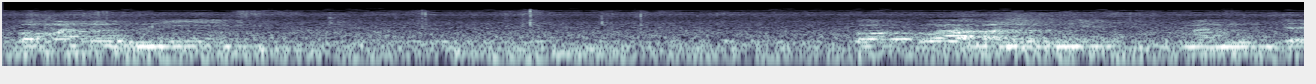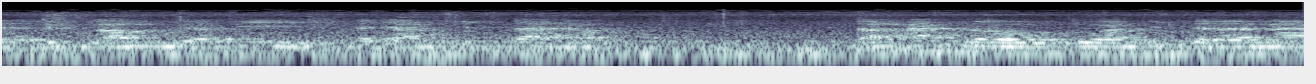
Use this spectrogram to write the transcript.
เพราะมนุษย์นี้ เพราะว่ามนุษย์นี้มันจะลึกล้ำเหลือที่จะยังคิดได้นะครับ ดังนั้นเราควรพิจารณา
